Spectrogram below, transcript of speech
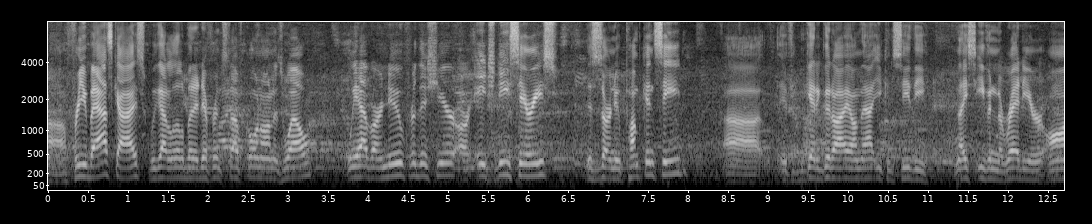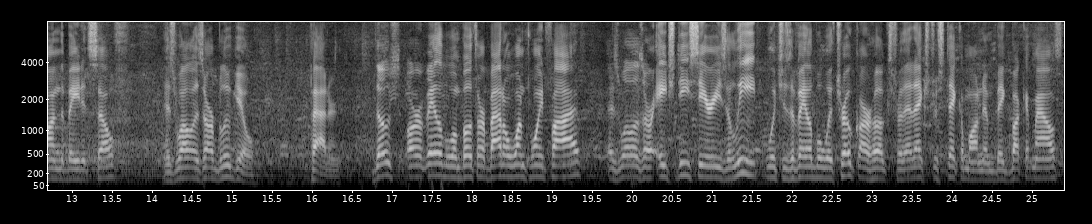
Uh, for you bass guys, we got a little bit of different stuff going on as well. We have our new for this year, our HD series. This is our new pumpkin seed. Uh, if you can get a good eye on that, you can see the nice, even the red ear on the bait itself, as well as our bluegill pattern. Those are available in both our Battle 1.5 as well as our HD Series Elite, which is available with trocar hooks for that extra stick 'em on them big bucket mouths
